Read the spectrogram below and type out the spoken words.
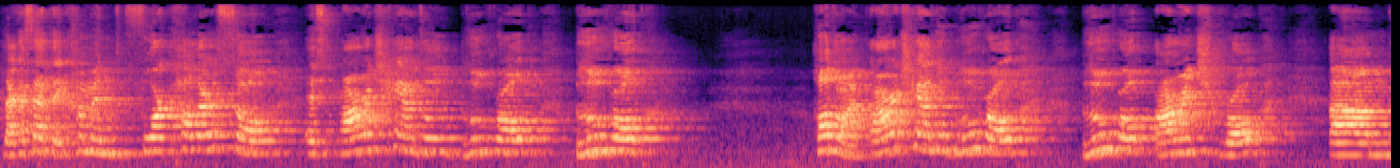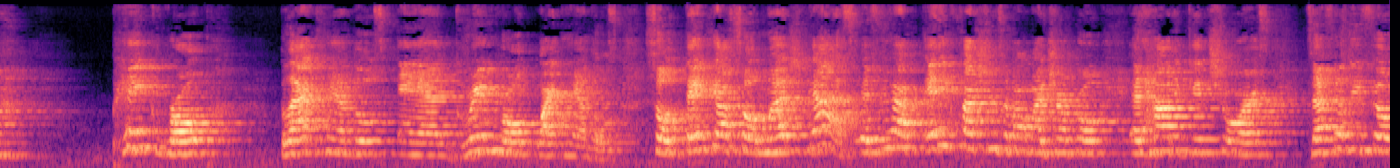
Like I said, they come in four colors. So it's orange handle, blue rope, blue rope. Hold on, orange handle, blue rope, blue rope, orange rope, um, pink rope, black handles, and green rope, white handles. So thank y'all so much. Yes, if you have any questions about my jump rope and how to get yours, definitely feel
